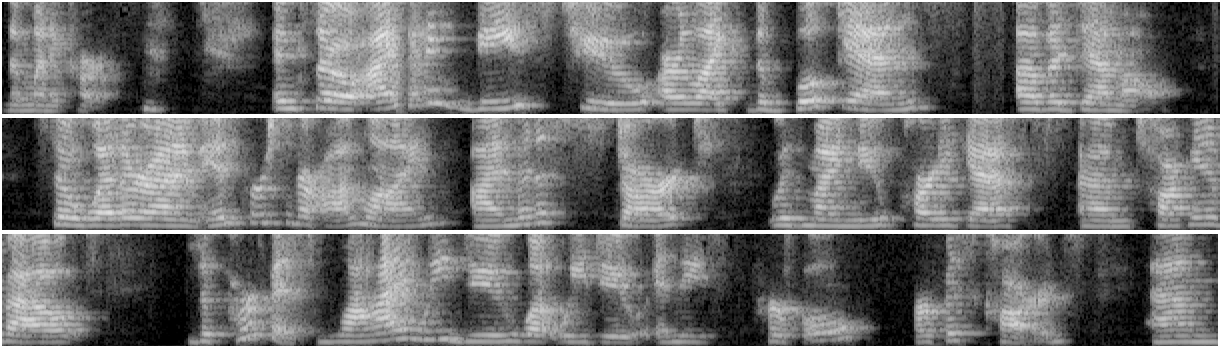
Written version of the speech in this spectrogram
the money cards. and so I think these two are like the bookends of a demo. So whether I'm in person or online, I'm going to start with my new party guests um, talking about the purpose, why we do what we do. And these purple purpose cards um,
